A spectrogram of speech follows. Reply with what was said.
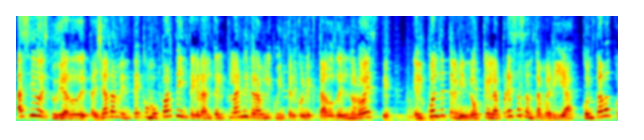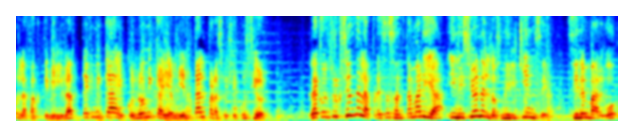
ha sido estudiado detalladamente como parte integral del Plan Hidráulico Interconectado del Noroeste, el cual determinó que la presa Santa María contaba con la factibilidad técnica, económica y ambiental para su ejecución. La construcción de la presa Santa María inició en el 2015. Sin embargo,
